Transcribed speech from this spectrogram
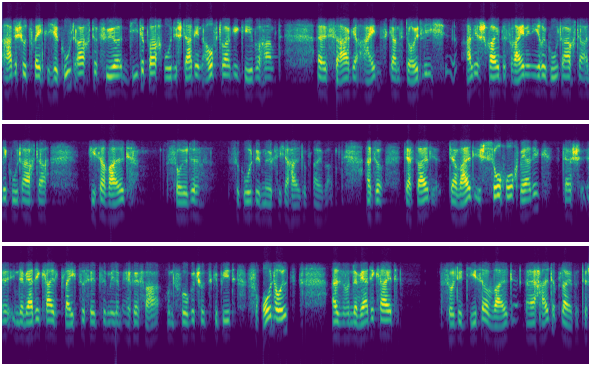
artenschutzrechtliche Gutachten für Dietebach, wo die Stadt in Auftrag gegeben hat, äh, sage eins ganz deutlich, alle schreiben es rein in ihre Gutachter, alle Gutachter, dieser Wald sollte so gut wie möglich erhalten bleiben. Also der Wald, der Wald ist so hochwertig, der, äh, in der Wertigkeit gleichzusetzen mit dem FFH und Vogelschutzgebiet Frohnholz. Also von der Wertigkeit sollte dieser Wald erhalten bleiben. Das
